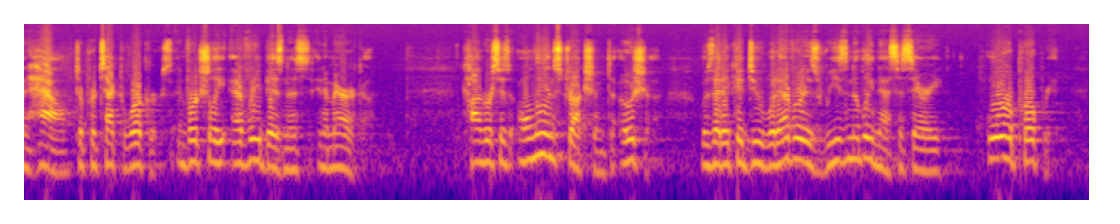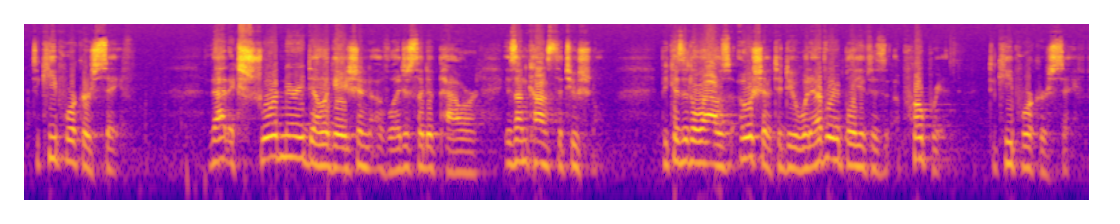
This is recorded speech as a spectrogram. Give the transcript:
and how to protect workers in virtually every business in America. Congress's only instruction to OSHA was that it could do whatever is reasonably necessary or appropriate to keep workers safe. That extraordinary delegation of legislative power is unconstitutional because it allows OSHA to do whatever it believes is appropriate to keep workers safe.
